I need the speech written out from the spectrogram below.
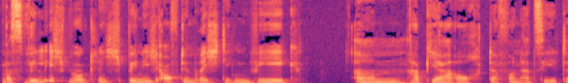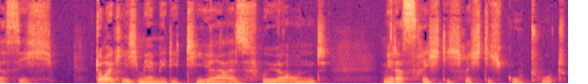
was will ich wirklich? Bin ich auf dem richtigen Weg? Ähm, habe ja auch davon erzählt, dass ich deutlich mehr meditiere als früher und mir das richtig, richtig gut tut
